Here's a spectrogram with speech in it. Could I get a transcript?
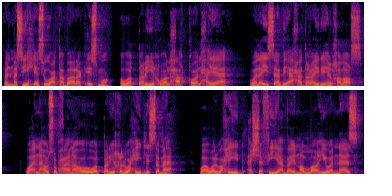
فالمسيح يسوع تبارك اسمه هو الطريق والحق والحياة وليس بأحد غيره الخلاص وأنه سبحانه هو الطريق الوحيد للسماء. وهو الوحيد الشفيع بين الله والناس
